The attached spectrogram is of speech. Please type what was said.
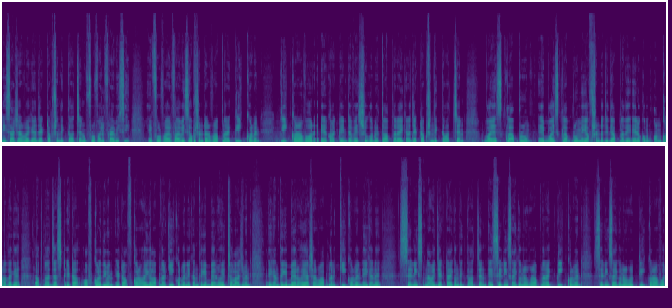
নিচে আসার পর এখানে যে একটা অপশন দেখতে পাচ্ছেন প্রোফাইল প্রাইভেসি এই প্রোফাইল প্রাইভেসি অপশনটার উপর আপনারা ক্লিক করবেন। ক্লিক করার পর এরকম একটা ইন্টারফেস শো করবে। তো আপনারা এখানে যে একটা অপশন দেখতে পাচ্ছেন বয়েস ক্লাব রুম এই বয়েস ক্লাব রুম এই অপশনটা যদি আপনাদের এরকম অন করা থাকে, আপনারা জাস্ট এটা অফ করে দিবেন। এটা অফ করা হয়ে গেলে আপনারা কী করবেন? এখান থেকে বের হয়ে চলে আসবেন। এখান থেকে বের হয়ে আসার পর আপনারা কী করবেন? এখানে সেটিংস নামে যে একটা আইকন দেখতে পাচ্ছেন, এই সেটিংস আইকনের উপর আপনারা ক্লিক করবেন। সেটিংস আইকনের উপর ক্লিক করার পর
